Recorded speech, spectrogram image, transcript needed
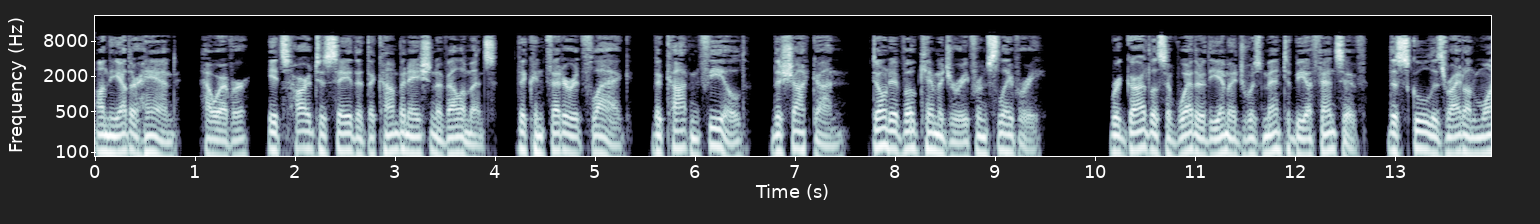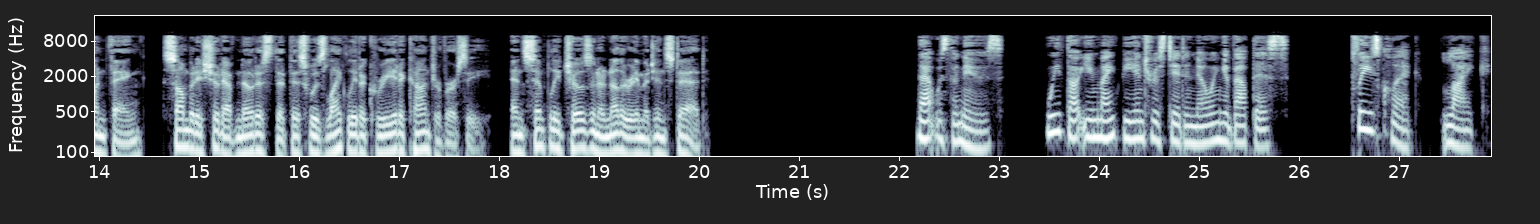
On the other hand, however, it's hard to say that the combination of elements, the Confederate flag, the cotton field, the shotgun, don't evoke imagery from slavery. Regardless of whether the image was meant to be offensive, the school is right on one thing, somebody should have noticed that this was likely to create a controversy, and simply chosen another image instead. That was the news. We thought you might be interested in knowing about this. Please click like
